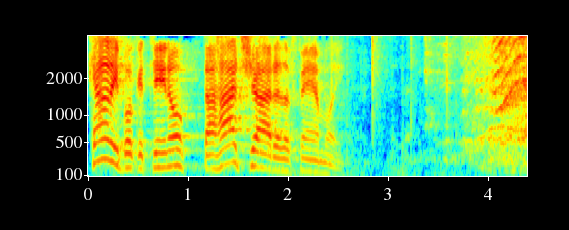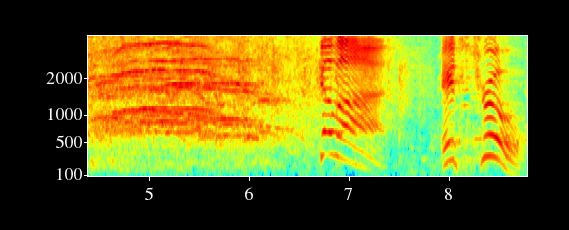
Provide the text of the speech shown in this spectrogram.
Connie Bucatino, the hot shot of the family. Come on! It's true.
